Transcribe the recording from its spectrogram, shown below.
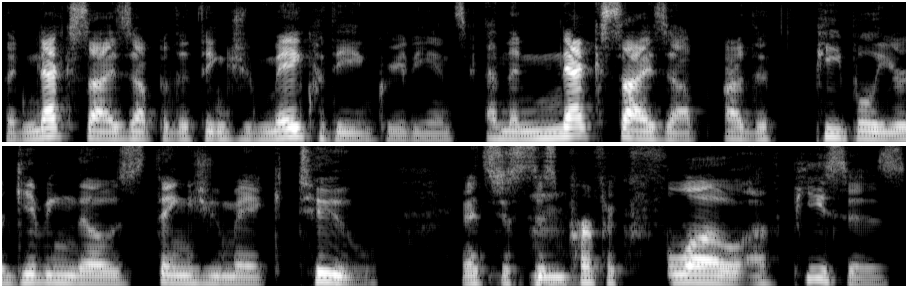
The next size up are the things you make with the ingredients, and the next size up are the people you're giving those things you make to. And it's just this Mm. perfect flow of pieces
